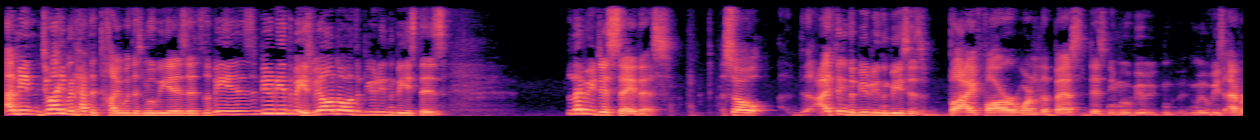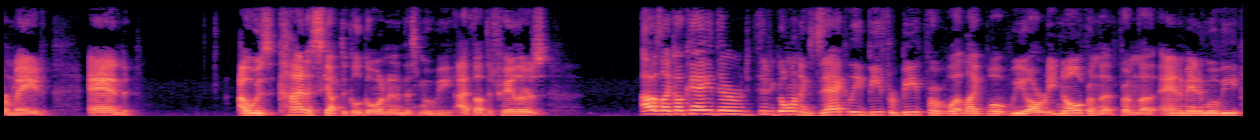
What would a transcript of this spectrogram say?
I mean, do I even have to tell you what this movie is? It's the Beast, it's the Beauty and the Beast. We all know what the Beauty and the Beast is. Let me just say this. So, I think The Beauty and the Beast is by far one of the best Disney movie movies ever made, and I was kind of skeptical going into this movie. I thought the trailers, I was like, okay, they're they're going exactly beat for beat for what like what we already know from the from the animated movie.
